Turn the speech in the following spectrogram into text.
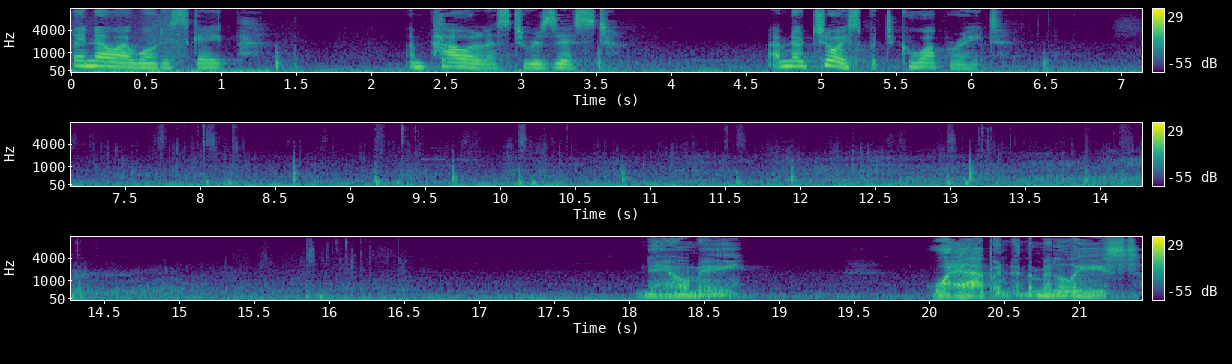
They know I won't escape. I'm powerless to resist. I have no choice but to cooperate. Naomi. What happened in the Middle East?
